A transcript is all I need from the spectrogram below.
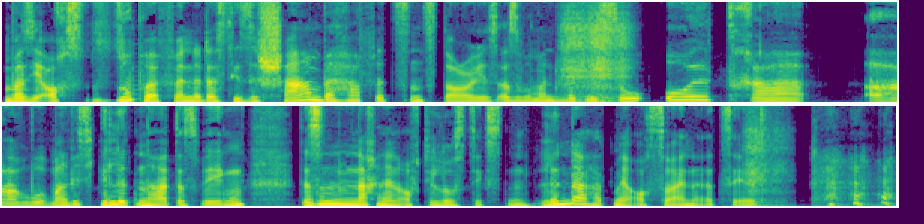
Und was ich auch super finde, dass diese schambehaftetsten Stories, also wo man wirklich so ultra, ah, wo man richtig gelitten hat deswegen, das sind im Nachhinein oft die lustigsten. Linda hat mir auch so eine erzählt.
